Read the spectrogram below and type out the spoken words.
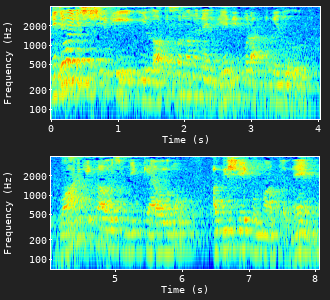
నిజమైన శిష్యుడికి ఈ లోక సంబంధమైన ఏమీ కూడా అర్థలేదు వారికి కావలసింది కేవలము అభిషేకం మాత్రమే.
